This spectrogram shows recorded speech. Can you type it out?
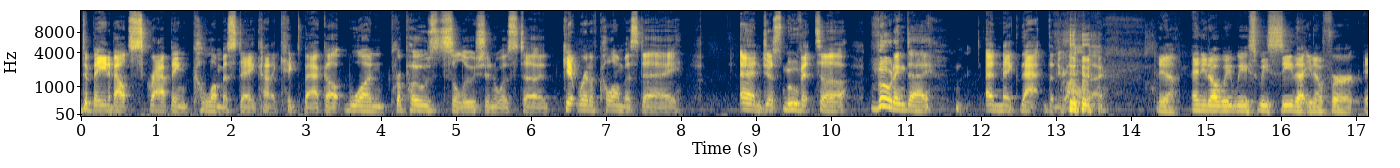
debate about scrapping Columbus Day kind of kicked back up. One proposed solution was to get rid of Columbus Day and just move it to voting day and make that the new holiday. yeah, and you know we, we we see that you know for uh,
